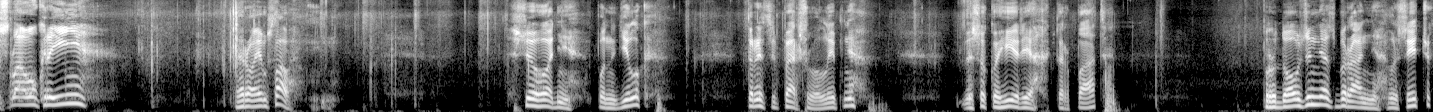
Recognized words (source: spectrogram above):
Слава Україні! Героям слава! Сьогодні понеділок, 31 липня. Високогір'я Карпат. Продовження збирання лисичок,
